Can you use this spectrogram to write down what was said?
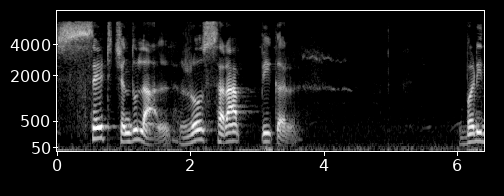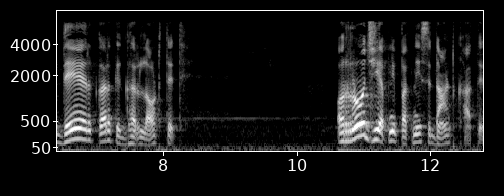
सेठ चंदूलाल रोज शराब पीकर बड़ी देर करके घर लौटते थे और रोज ही अपनी पत्नी से डांट खाते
